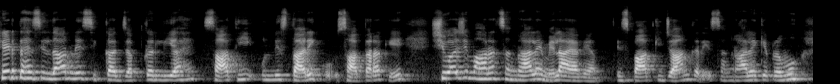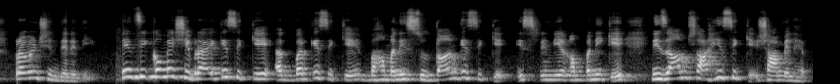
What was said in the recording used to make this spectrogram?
खेड़ तहसीलदार ने सिक्का जब्त कर लिया है। साथ ही 19 तारीख को सातारा के शिवाजी महाराज संग्रहालय में लाया गया। इस बात की जानकारी संग्रहालय के प्रमुख प्रवीण शिंदे ने दी। इन सिक्कों में शिवराय के सिक्के, अकबर के सिक्के, बहमनी सुल्तान के सिक्के, ईस्ट इंडिया कंपनी के निज़ाम शाही सिक्के शामिल है।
